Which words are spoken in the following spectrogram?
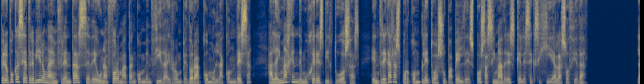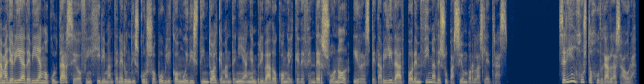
pero pocas se atrevieron a enfrentarse de una forma tan convencida y rompedora como la condesa a la imagen de mujeres virtuosas, entregadas por completo a su papel de esposas y madres que les exigía la sociedad. La mayoría debían ocultarse o fingir y mantener un discurso público muy distinto al que mantenían en privado con el que defender su honor y respetabilidad por encima de su pasión por las letras. Sería injusto juzgarlas ahora.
